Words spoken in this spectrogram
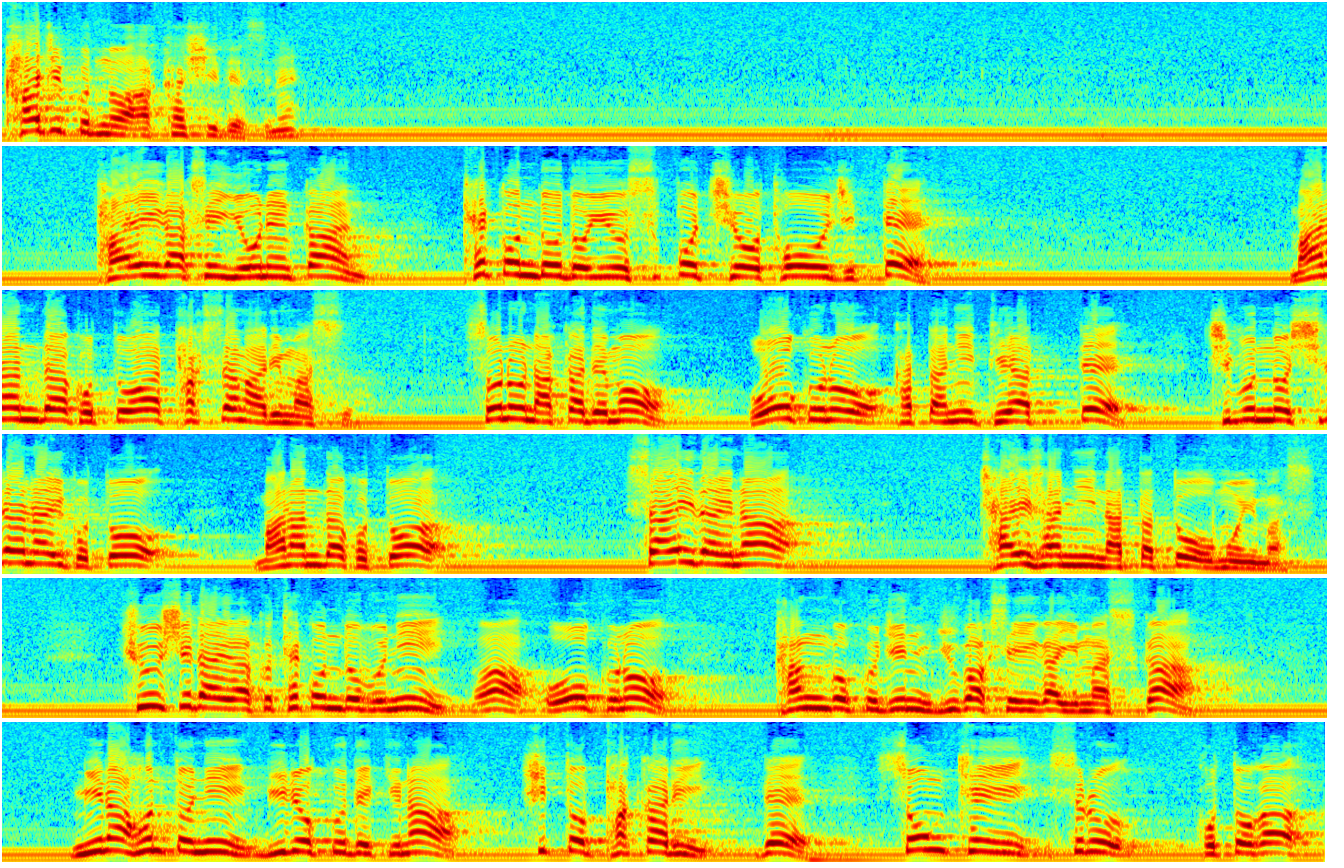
家族の証ですね。大学生4年間テコンドーというスポーツを通じて学んだことはたくさんあります。その中でも多くの方に出会って自分の知らないことを学んだことは最大な財産になったと思います。九州大学テコンドー部には多くの韓国人留学生がいますが皆本当に魅力的な人ばかりで尊敬することが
